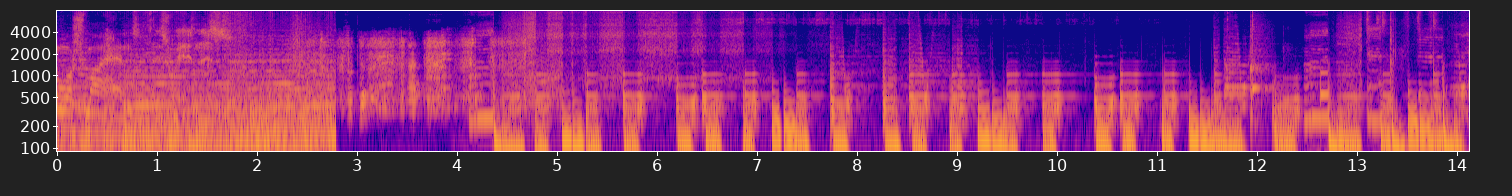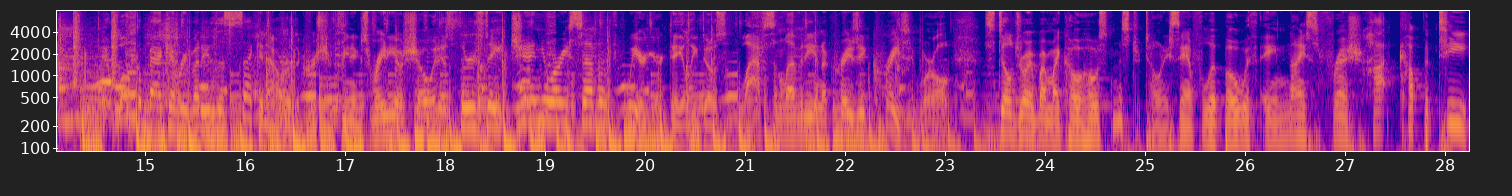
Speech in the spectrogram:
I wash my hands of this weirdness. Welcome back, everybody, to the second hour of the Kristian Fenix Radio Show. It is Thursday, January 7th. We are your daily dose of laughs and levity in a crazy, crazy world. Still joined by my co-host, Mr. Tony Sanfilippo, with a nice, fresh, hot cup of tea.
